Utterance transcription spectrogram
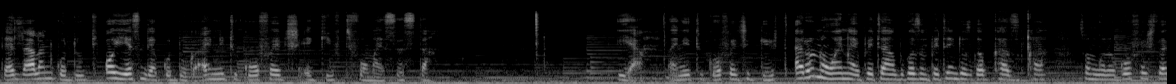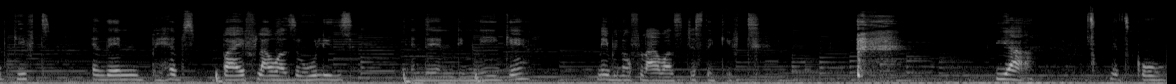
Ndiyadlala ndigoduke. Oh yes, ndiyagoduka. I need to go fetch a gift for my sister. Yeah, I need to go fetch a gift. I don't know pay time because I'm paying those gabkazi qha. So I'm gonna go fetch that gift and then perhaps buy flowers, woolies, and then dimnike. Maybe no flowers, just a gift. Yeah, let's go.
